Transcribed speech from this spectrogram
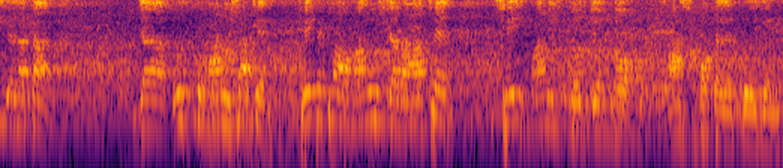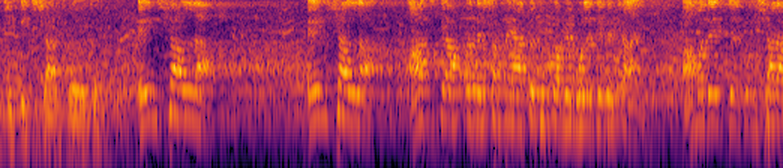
এলাকার যারা দুস্থ মানুষ আছেন, খেটে খাওয়া মানুষ যারা আছেন, সেই মানুষগুলোর জন্য হাসপাতালের প্রয়োজন, চিকিৎসার প্রয়োজন। ইনশাল্লাহ ইনশাল্লাহ আজকে আপনাদের সামনে এতটুকু আমি বলে যেতে চাই, আমাদের যেরকম সারা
